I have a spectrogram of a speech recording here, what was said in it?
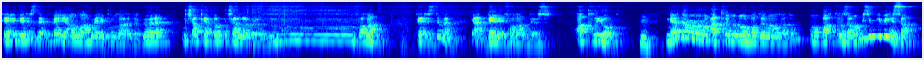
deli deriz de veli Allah'ın veli kullarıdır. Böyle uçak yapar uçarlar böyle falan deriz değil mi? Ya deli falan deriz. Aklı yok. Hı. Nereden onun aklının olmadığını anladım. Ama baktığın zaman bizim gibi insan.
